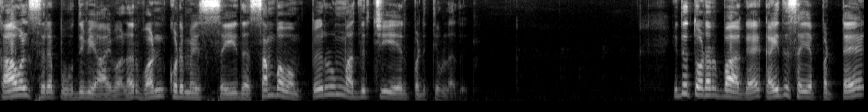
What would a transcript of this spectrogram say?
காவல் சிறப்பு உதவி ஆய்வாளர் வன்கொடுமை செய்த சம்பவம் பெரும் அதிர்ச்சியை ஏற்படுத்தியுள்ளது. இது தொடர்பாக கைது செய்யப்பட்ட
